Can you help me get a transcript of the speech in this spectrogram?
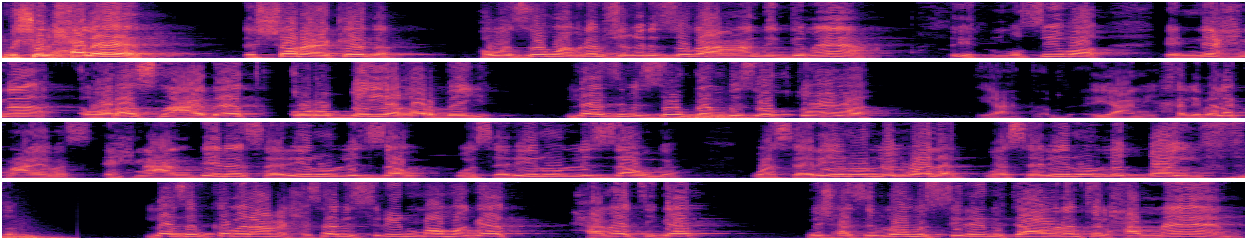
مش الحالات الشرع كده. هو الزوج ما بينامش غير الزوجه عن عند الجماع. المصيبة إن إحنا ورثنا عادات أوروبية غربية. لازم الزوج جنب زوجته هو. يعني يعني خلي بالك معايا بس إحنا عندنا سرير للزوج وسرير للزوجة وسرير للولد وسرير للضيف. لازم كمان أعمل حساب السرير ماما جت حماتي جت مش هسيب لهم السرير بتاعه وانام في الحمام.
